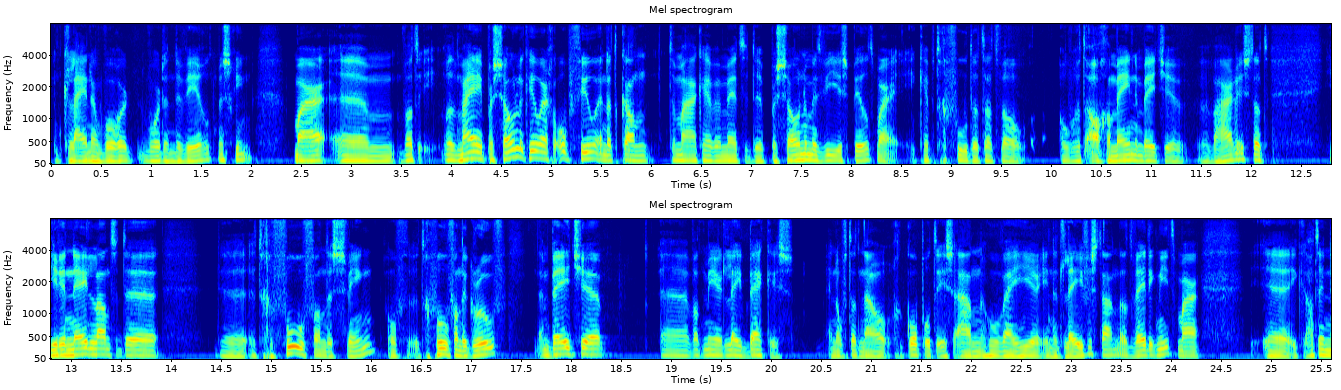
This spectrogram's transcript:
een kleiner wor- wordende wereld misschien. Maar ehm, wat, wat mij persoonlijk heel erg opviel, en dat kan te maken hebben met de personen met wie je speelt, maar ik heb het gevoel dat dat wel over het algemeen een beetje waar is. Dat hier in Nederland de, de, het gevoel van de swing, of het gevoel van de groove, een beetje eh, wat meer laid back is. En of dat nou gekoppeld is aan hoe wij hier in het leven staan, dat weet ik niet. Maar eh, ik had in,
